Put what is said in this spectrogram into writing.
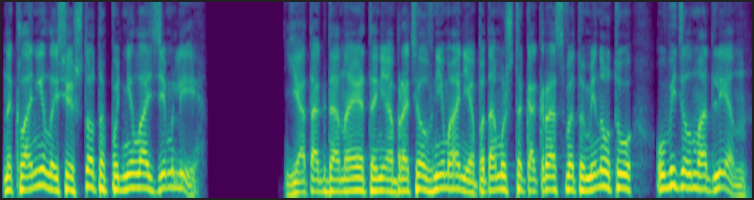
Наклонилась и что-то подняла с земли. Я тогда на это не обратил внимания, потому что как раз в эту минуту увидел Мадлен.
